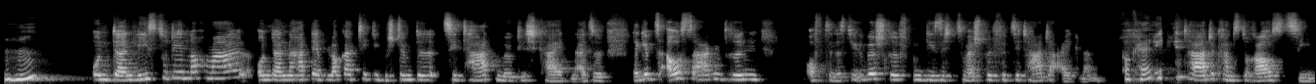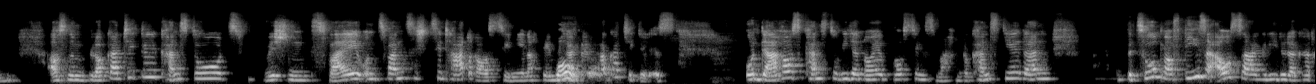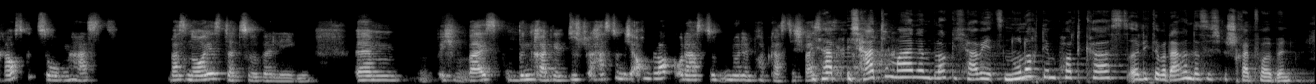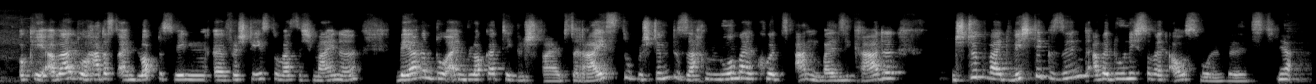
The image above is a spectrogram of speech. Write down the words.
Mhm. Und dann liest du den nochmal und dann hat der Blogartikel bestimmte Zitatmöglichkeiten. Also da gibt es Aussagen drin, oft sind es die Überschriften, die sich zum Beispiel für Zitate eignen. Okay. Die Zitate kannst du rausziehen. Aus einem Blogartikel kannst du zwischen zwei und 20 Zitate rausziehen, je nachdem, wow. wie lang der Blogartikel ist. Und daraus kannst du wieder neue Postings machen. Du kannst dir dann bezogen auf diese Aussage, die du da gerade rausgezogen hast, was Neues dazu überlegen. Ähm, ich weiß, bin gerade, hast du nicht auch einen Blog oder hast du nur den Podcast? Ich weiß ich, hab, ich hatte mal einen Blog, ich habe jetzt nur noch den Podcast, äh, liegt aber daran, dass ich schreibvoll bin. Okay, aber du hattest einen Blog, deswegen äh, verstehst du, was ich meine. Während du einen Blogartikel schreibst, reißt du bestimmte Sachen nur mal kurz an, weil sie gerade ein Stück weit wichtig sind, aber du nicht so weit ausholen willst. Ja.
